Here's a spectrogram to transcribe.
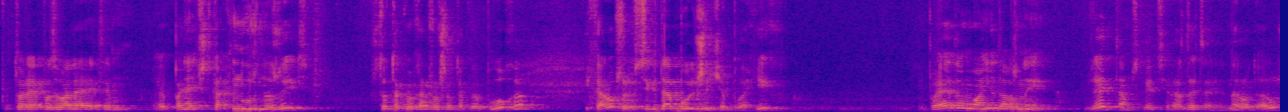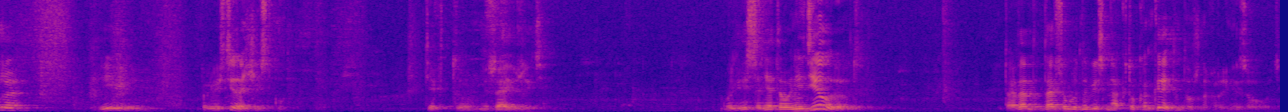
которая позволяет им э, понять, как нужно жить, что такое хорошо, что такое плохо. И хороших всегда больше, чем плохих. И поэтому они должны взять там, сказать, раздать народу оружие и провести зачистку тех, кто мешает жить. Вот если они этого не делают, тогда дальше будет написано, а кто конкретно должен их организовывать.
